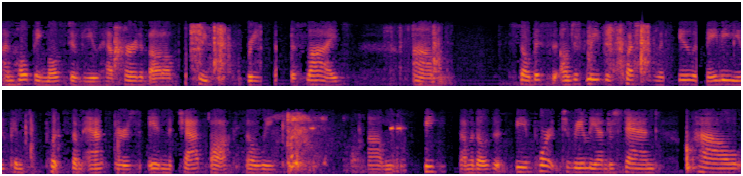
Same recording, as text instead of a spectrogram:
I'm hoping most of you have heard about. I'll brief the slides. Um, so this, I'll just leave this question with you, and maybe you can put some answers in the chat box so we can um, speak some of those. It'd be important to really understand how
